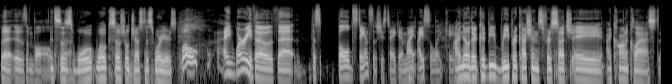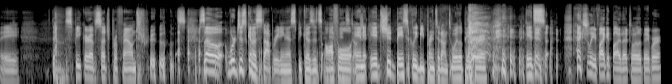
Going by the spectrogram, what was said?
that is involved. It's those wo- woke social justice warriors. Well, I worry though that this bold stance that she's taken might mm. isolate Kate. I know there could be repercussions for such a iconoclast, a speaker of such profound truths. so we're just gonna stop reading this because it's awful, dog and shit. it should basically be printed on toilet paper. it's Actually, if I could buy that toilet paper,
